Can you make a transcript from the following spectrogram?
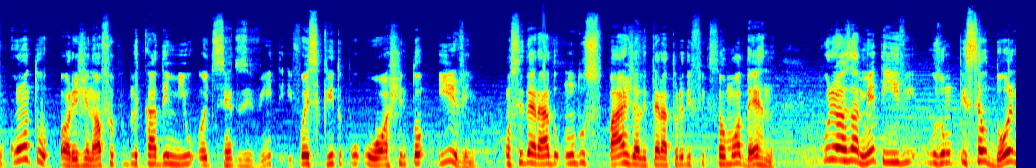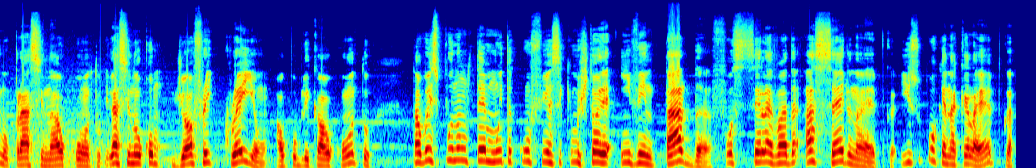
O conto original foi publicado em 1820 e foi escrito por Washington Irving, considerado um dos pais da literatura de ficção moderna. Curiosamente, Irving usou um pseudônimo para assinar o conto. Ele assinou como Geoffrey Crayon ao publicar o conto, talvez por não ter muita confiança que uma história inventada fosse ser levada a sério na época. Isso porque naquela época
